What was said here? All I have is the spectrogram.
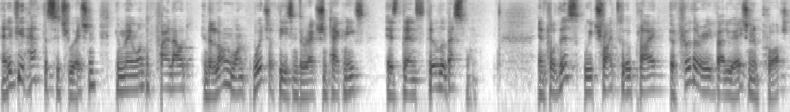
And if you have the situation, you may want to find out in the long run which of these interaction techniques is then still the best one. And for this, we try to apply a further evaluation approach,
